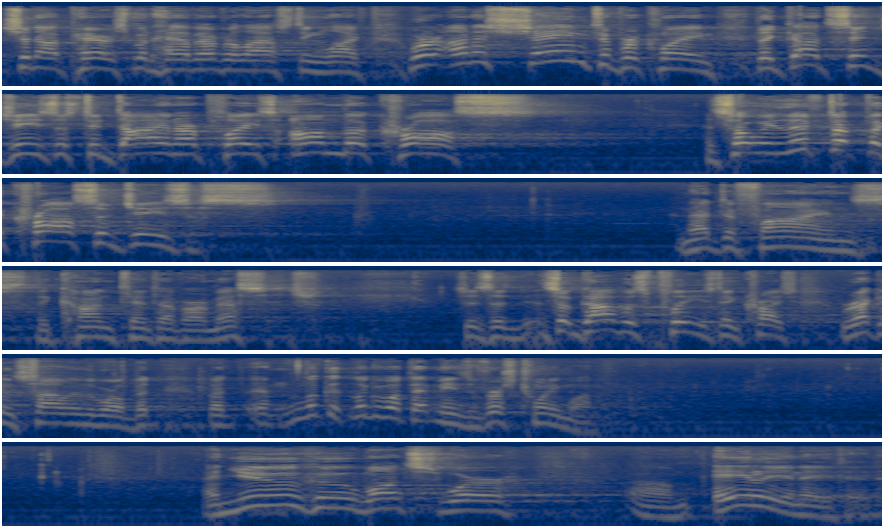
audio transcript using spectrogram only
should not perish but have everlasting life. We're unashamed to proclaim that God sent Jesus to die in our place on the cross. And so we lift up the cross of Jesus. And that defines the content of our message. So God was pleased in Christ, reconciling the world. But, but um, look, at, look at what that means in verse 21. And you who once were um, alienated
